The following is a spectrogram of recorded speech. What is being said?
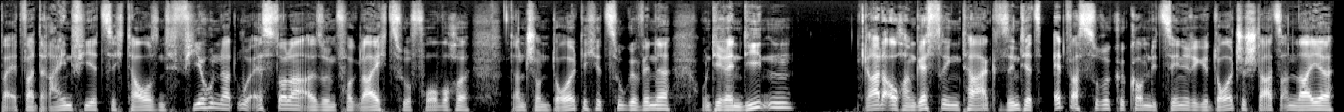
bei etwa 43.400 US-Dollar, also im Vergleich zur Vorwoche dann schon deutliche Zugewinne. Und die Renditen, Gerade auch am gestrigen Tag sind jetzt etwas zurückgekommen. Die zehnjährige deutsche Staatsanleihe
